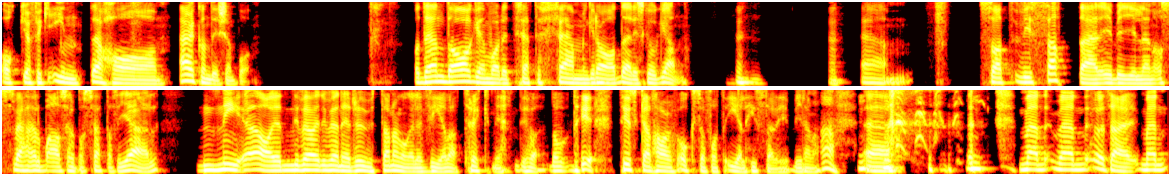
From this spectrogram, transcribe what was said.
Och jag fick inte ha aircondition på. Och den dagen var det 35 grader i skuggan. Ehm, f- så att vi satt där i bilen och svett, alltså höll på att svettas ihjäl. Ne, ja, det var, det var ner rutan någon gång, eller veva, tryck ner. Det var, de, det, Tyskland har också fått elhissar i bilarna. Ah. Eh, men, men, så här, men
